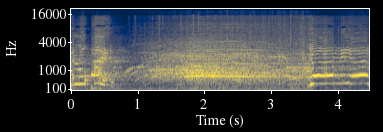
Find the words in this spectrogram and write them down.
มันรู้ไป ยอมไม่ยอม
